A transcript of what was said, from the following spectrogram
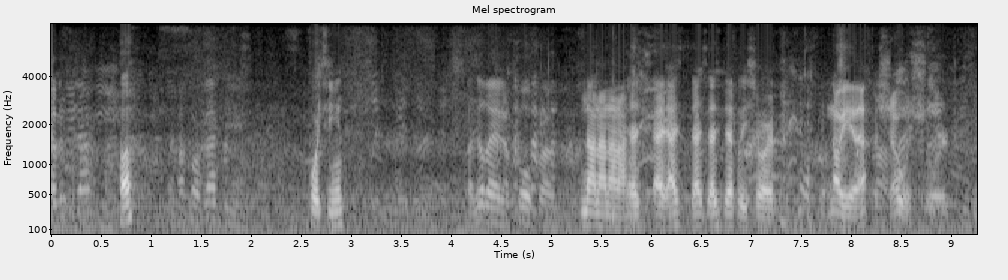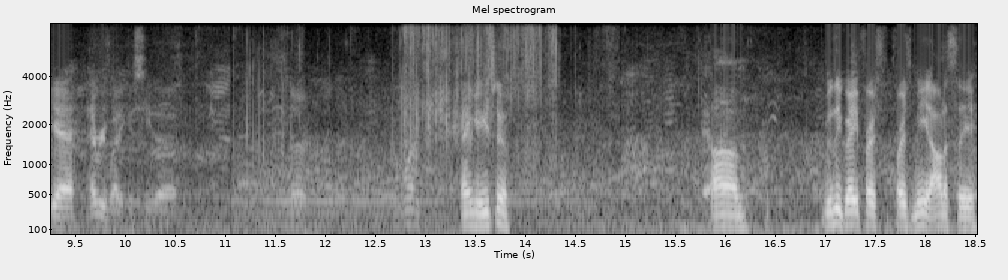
seven today? Huh? Like how far back are you? 14. I know that ain't a full pro. No, no, no, no. That's, that's, that's, that's definitely short. No, yeah, that for sure was short. Yeah. Everybody can see that. Thank you. You too. Um, really great first first meet. Honestly,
